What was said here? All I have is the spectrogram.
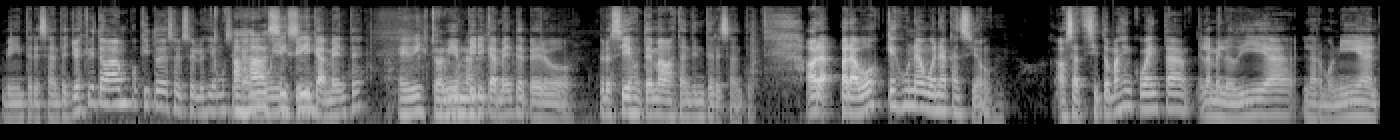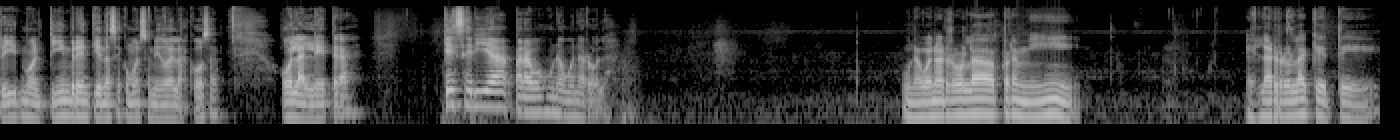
bien interesante. Yo he escrito un poquito de sociología musical Ajá, muy sí, sí. empíricamente. He visto Muy empíricamente, pero, pero sí es un tema bastante interesante. Ahora, para vos, ¿qué es una buena canción? O sea, si tomas en cuenta la melodía, la armonía, el ritmo, el timbre, entiéndase como el sonido de las cosas, o la letra, ¿qué sería para vos una buena rola? Una buena rola para mí es la rola que te,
